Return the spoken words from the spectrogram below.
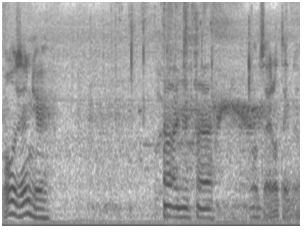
What was in here? Oh, just uh. Oops, I don't think no.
